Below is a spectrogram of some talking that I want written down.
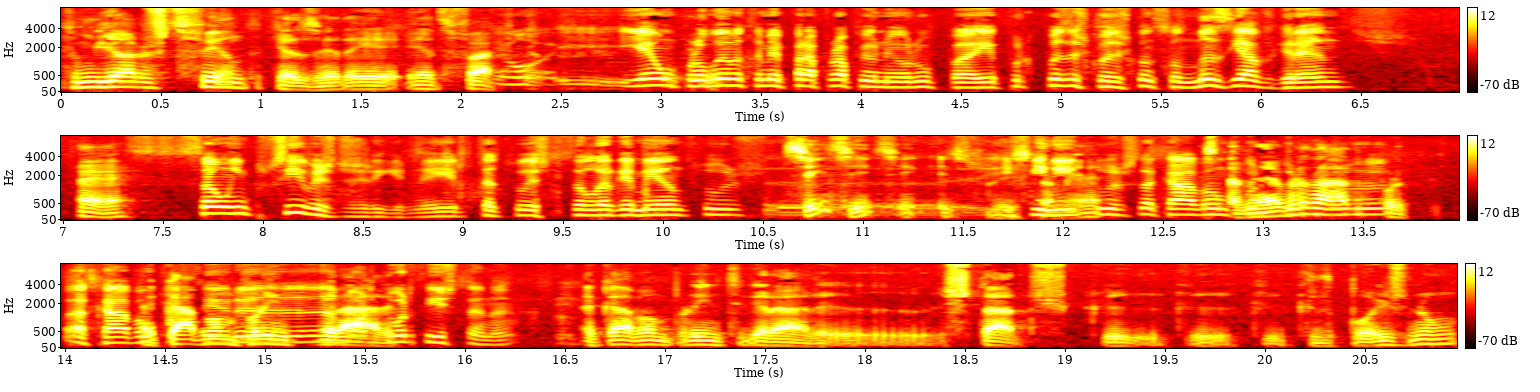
que melhor os defende. Quer dizer, é, é de facto. E é um problema também para a própria União Europeia, porque depois as coisas, quando são demasiado grandes, é. São impossíveis de gerir. Né? E, portanto, estes alargamentos sim, sim, sim. Isso, infinitos isso acabam isso também por, é verdade, porque acabam, acabam por, por integrar. artista, não é? Acabam por integrar uh, Estados que, que, que, que depois não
